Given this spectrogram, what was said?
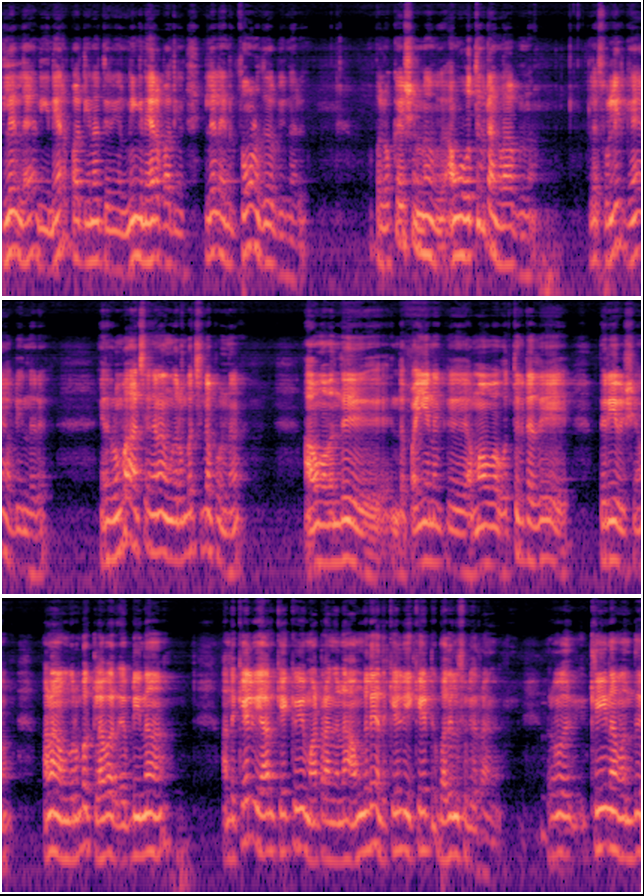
இல்லை இல்லை நீங்கள் நேராக பார்த்தீங்கன்னா தெரியும். நீங்கள் நேராக பார்த்தீங்க இல்லை இல்லை எனக்கு தோணுது அப்படின்னாரு. அப்போ லொக்கேஷன் அவங்க ஒத்துக்கிட்டாங்களா அப்படின்னு. இல்லை சொல்லியிருக்கேன் அப்படின்னாரு. எனக்கு ரொம்ப ஆச்சரியம் ஏன்னா அவங்க ரொம்ப சின்ன பொண்ணு. அவங்க வந்து இந்த பையனுக்கு அம்மாவை ஒத்துக்கிட்டதே பெரிய விஷயம். ஆனால் அவங்க ரொம்ப கிளவர் எப்படின்னா அந்த கேள்வி யாரும் கேட்கவே மாட்டுறாங்கன்னா அவங்களே அந்த கேள்வியை கேட்டு பதில் சொல்லிடுறாங்க. ரொம்ப க்ளீனாக வந்து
